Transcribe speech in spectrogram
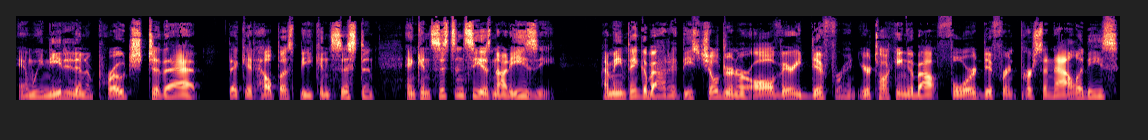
and we needed an approach to that that could help us be consistent. And consistency is not easy. I mean, think about it. These children are all very different. You're talking about four different personalities,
